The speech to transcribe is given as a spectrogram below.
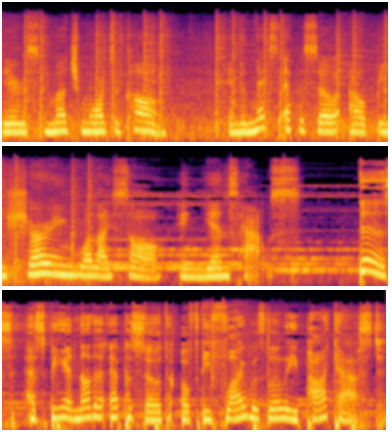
There's much more to come. In the next episode, I'll be sharing what I saw in Yan's house. This has been another episode of the Fly with Lily podcast.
